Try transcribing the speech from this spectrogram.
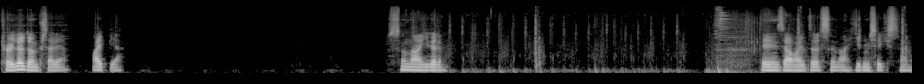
Köylere dönmüşler ya. Ayıp ya. Sığınağa gidelim. Deniz havacıları sığınağı 28 tane.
